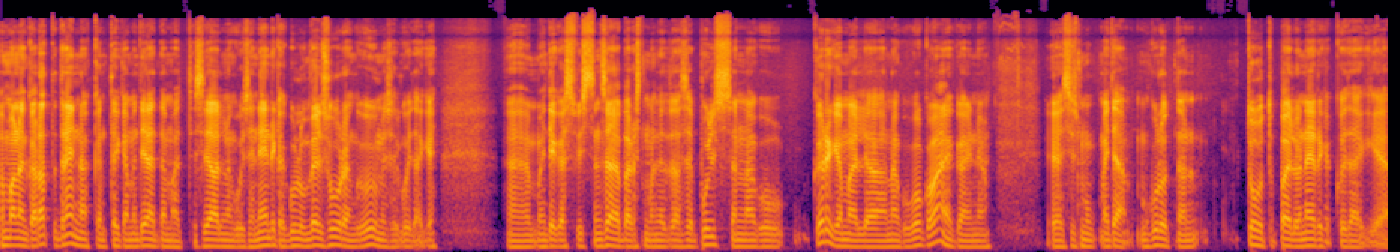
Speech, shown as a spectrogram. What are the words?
no ma olen ka rattatrenni hakanud tegema tihedamalt ja seal nagu see energiakulu on veel suurem kui ujumisel kuidagi. Äh, ma ei tea, kas vist on sellepärast mul nii-öelda see pulss on nagu kõrgemal ja nagu kogu aeg on ju. ja siis mu, ma ei tea, ma kulutan tohutult palju energiat kuidagi ja,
